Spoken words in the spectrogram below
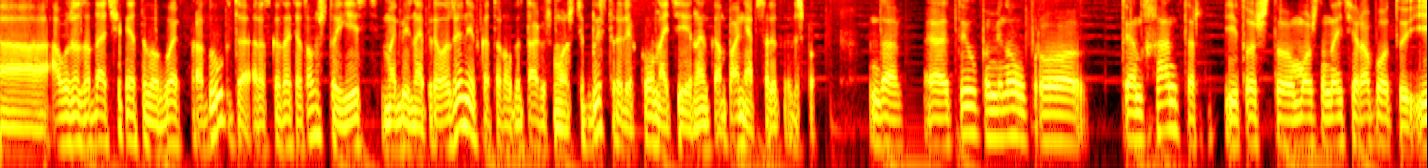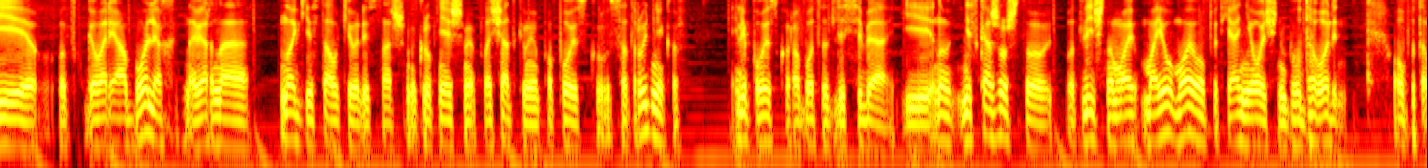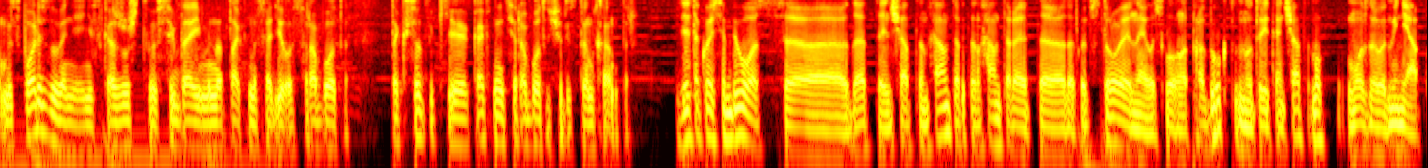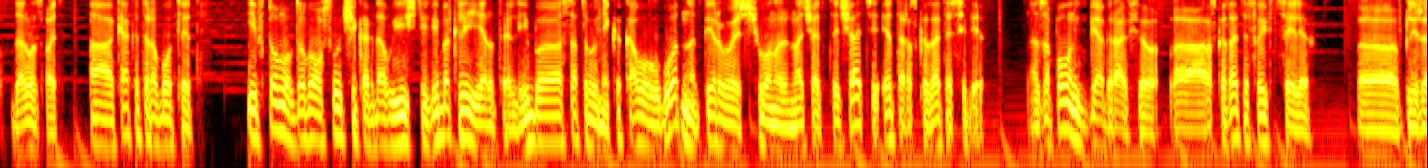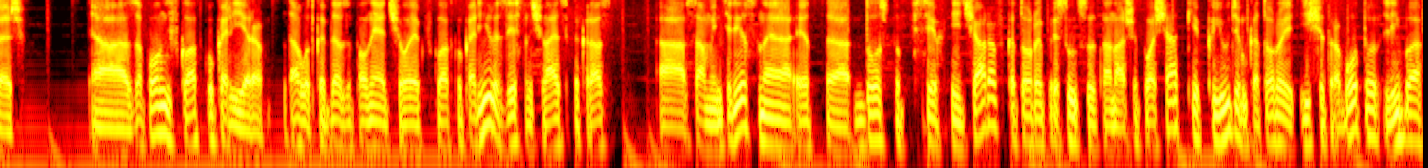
А, а уже задача этого веб-продукта рассказать о том, что есть мобильное приложение, в котором вы также можете быстро, легко найти ELN-компании абсолютно бесплатно. Да. Э, ты упомянул про Ten Hunter и то, что можно найти работу. И вот говоря о болях, наверное, многие сталкивались с нашими крупнейшими площадками по поиску сотрудников или поиску работы для себя. И, ну, не скажу, что вот лично мой, мой, мой опыт, я не очень был доволен опытом использования, и не скажу, что всегда именно так находилась работа. Так все-таки как найти работу через Hunter? Здесь такой симбиоз, э, да, Tenshot Tenhunter. Tenhunter — это такой встроенный, условно, продукт внутри Tenshot, ну, можно его меня да, назвать. А как это работает? И в том и в другом случае, когда вы ищете либо клиента, либо сотрудника, кого угодно, первое, с чего нужно начать в чате, это рассказать о себе. Заполнить биографию, а, рассказать о своих целях э, ближайших, заполнить вкладку «Карьера». Да, вот когда заполняет человек вкладку «Карьера», здесь начинается как раз а самое интересное – это доступ всех HR, которые присутствуют на нашей площадке, к людям, которые ищут работу, либо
